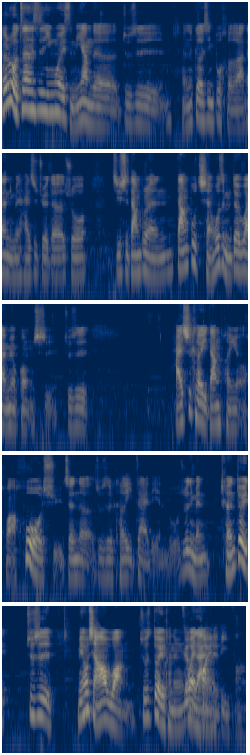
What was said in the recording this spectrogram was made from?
可如果真的是因为什么样的，就是可能个性不合啊，但你们还是觉得说，即使当不能当不成，或者你们对外没有共识，就是还是可以当朋友的话，或许真的就是可以再联络。就是你们可能对就是没有想要往，就是对于可能未来的地方，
